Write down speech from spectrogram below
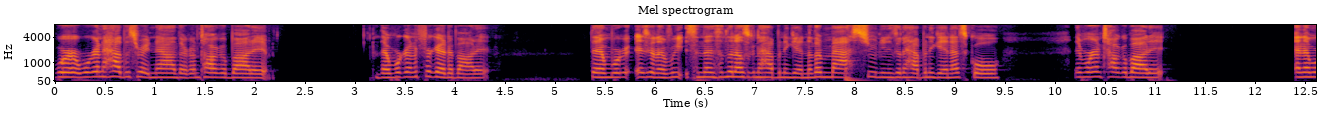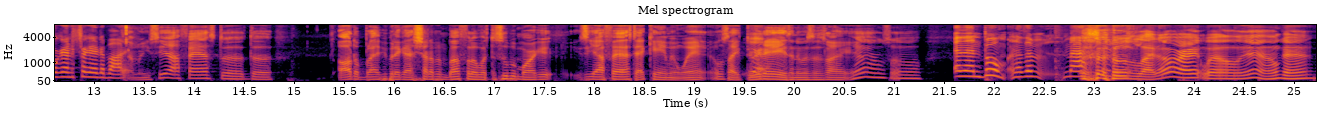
we're we're gonna have this right now they're gonna talk about it then we're gonna forget about it then we're it's gonna re- and then something else is gonna happen again another mass shooting is gonna happen again at school then we're gonna talk about it and then we're gonna forget about it I mean, you see how fast the the all the black people that got shot up in Buffalo at the supermarket. You see how fast that came and went. It was like three Yeah. days, and it was just like, yeah. So and then boom, another mass it was like, all right, well, yeah, okay.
